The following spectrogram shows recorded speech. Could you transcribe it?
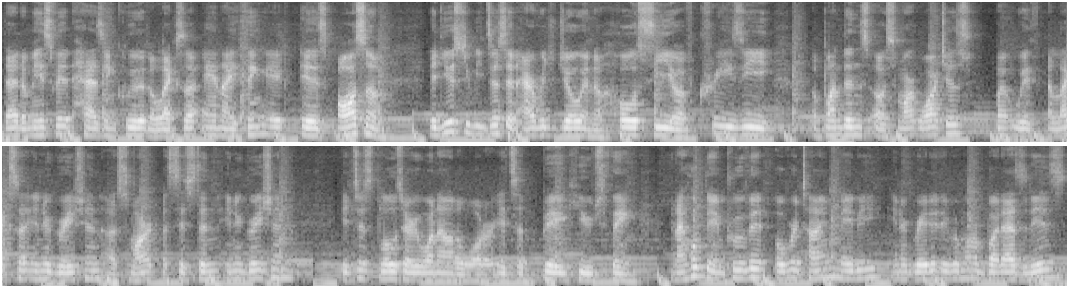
that Amazfit has included Alexa, and I think it is awesome. It used to be just an average Joe in a whole sea of crazy abundance of smartwatches, but with Alexa integration, a smart assistant integration, it just blows everyone out of the water. It's a big, huge thing. And I hope they improve it over time, maybe integrate it even more. But as it is,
